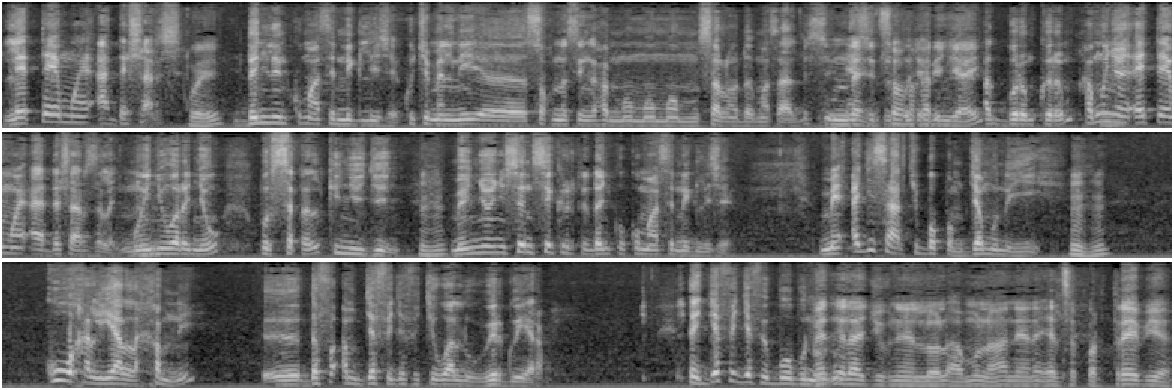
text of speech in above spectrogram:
les témoins à décharge Oui. dañ leen commencé négliger. Ku ci mel ni euh, soxna si nga xam moom moom moom salon de massage bi su institut ak borom këram. Xam nga ñooñu ay témoins à décharge lañ. Mooy ñu war a ñëw pour setal ki ñuy jiiñ. Mais ñooñu seen sécurité dañ ko commencé négliger. Mais Adji Sarr ci boppam jamono yii ku waxal yàlla xam ni dafa am jafe-jafe ci wàllu wér-gu-yaram. Te jafe-jafe boobu Maître noonu El Hadji Diouf nee na loolu amul ah nee na elle se porte très bien.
